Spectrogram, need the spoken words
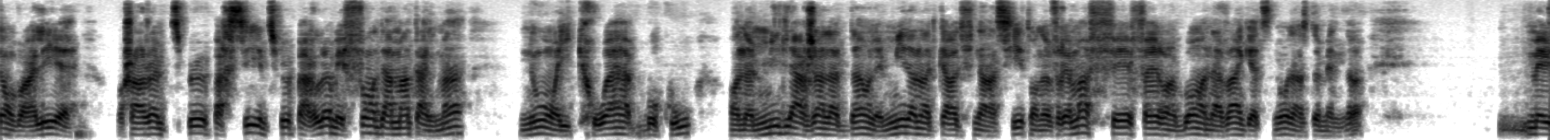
on va aller, euh, on va changer un petit peu par-ci, un petit peu par-là, mais fondamentalement, nous, on y croit beaucoup. On a mis de l'argent là-dedans, on l'a mis dans notre cadre financier. On a vraiment fait faire un bond en avant à Gatineau dans ce domaine-là. Mais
